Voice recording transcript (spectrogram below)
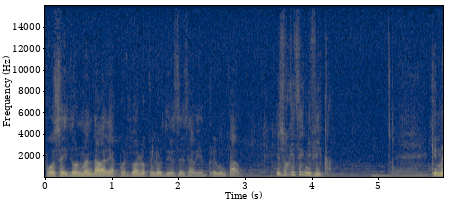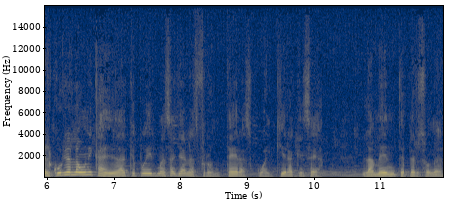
Poseidón mandaba de acuerdo a lo que los dioses habían preguntado. ¿Eso qué significa? Que Mercurio es la única deidad que puede ir más allá de las fronteras, cualquiera que sea, la mente personal.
